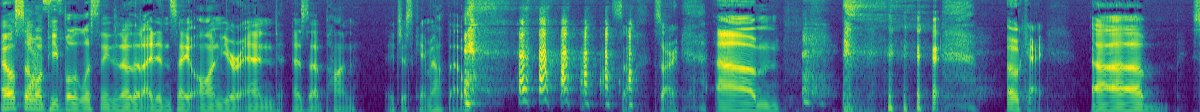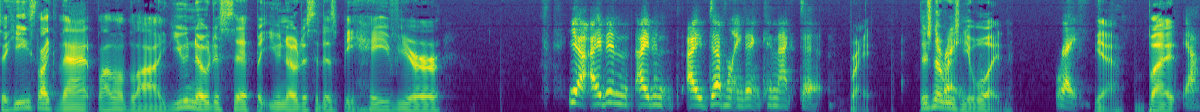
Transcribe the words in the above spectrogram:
I also want people listening to know that I didn't say on your end as a pun. It just came out that way. so sorry. Um, okay. Uh, so he's like that, blah, blah, blah. You notice it, but you notice it as behavior. Yeah, I didn't, I didn't, I definitely didn't connect it. Right. There's no reason you would. Right. Yeah. But, Yeah.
